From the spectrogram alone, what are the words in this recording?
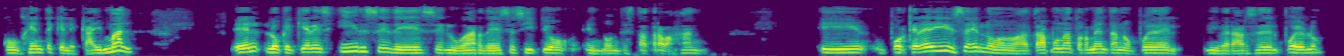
con gente que le cae mal. Él lo que quiere es irse de ese lugar, de ese sitio en donde está trabajando. Y por querer irse, lo atrapa una tormenta, no puede liberarse del pueblo,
